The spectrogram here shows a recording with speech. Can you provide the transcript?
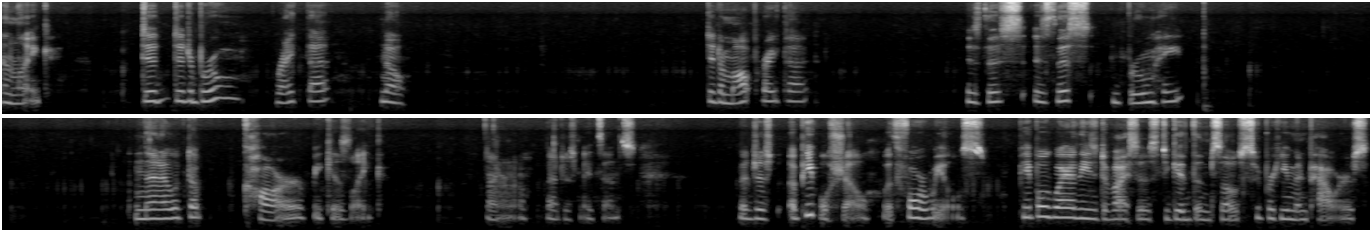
And like, did did a broom write that? No. Did a mop write that? Is this is this broom hate? And then I looked up car because like I don't know, that just made sense. But just a people shell with four wheels. People wear these devices to give themselves superhuman powers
